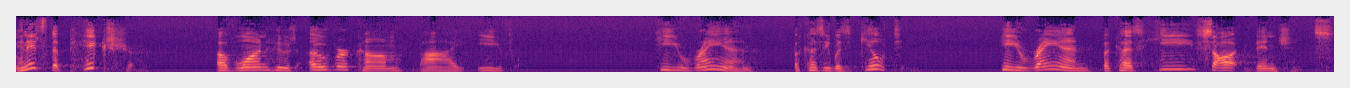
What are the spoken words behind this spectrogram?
And it's the picture of one who's overcome by evil. He ran because he was guilty. He ran because he sought vengeance.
